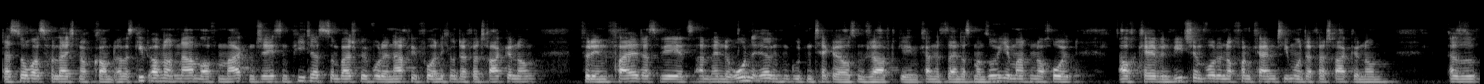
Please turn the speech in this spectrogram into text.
dass sowas vielleicht noch kommt. Aber es gibt auch noch Namen auf dem Markt. Jason Peters zum Beispiel wurde nach wie vor nicht unter Vertrag genommen für den Fall, dass wir jetzt am Ende ohne irgendeinen guten Tackle aus dem Draft gehen, kann es sein, dass man so jemanden noch holt. Auch Calvin Beecham wurde noch von keinem Team unter Vertrag genommen. Also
